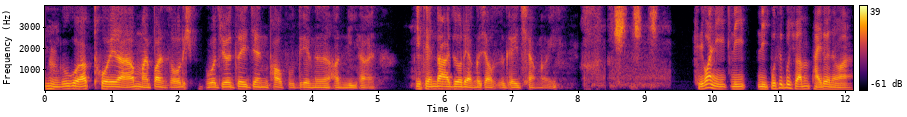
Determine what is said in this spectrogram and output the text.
嗯，如果要推啦，要买伴手礼，我觉得这一间泡芙店真的很厉害，一天大概只有两个小时可以抢而已。奇怪，你你你不是不喜欢排队的吗？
